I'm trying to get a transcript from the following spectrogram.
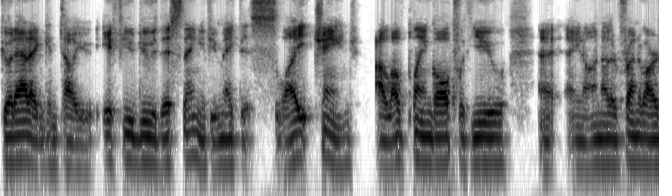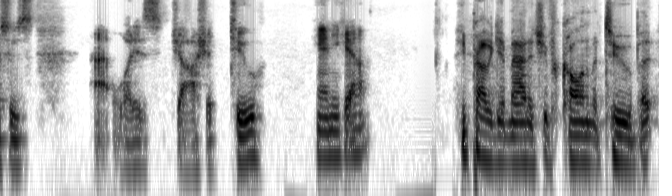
good at it and can tell you if you do this thing, if you make this slight change. I love playing golf with you. Uh, you know, another friend of ours who's uh, what is Josh a two handicap? He'd probably get mad at you for calling him a two, but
